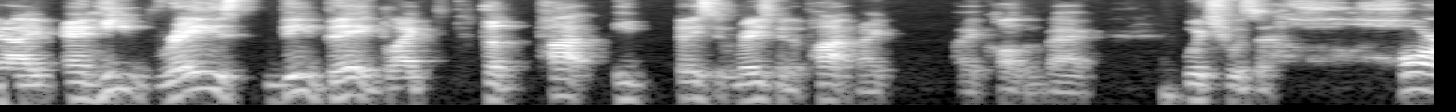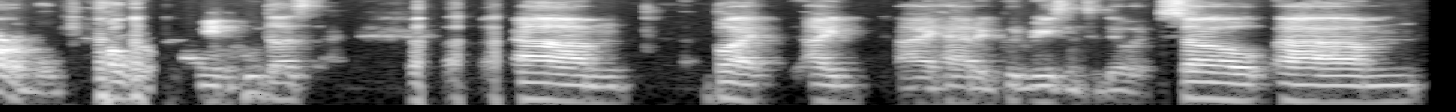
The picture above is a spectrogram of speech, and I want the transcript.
and I and he raised me big, like the pot. He basically raised me the pot, and I I called him back, which was a horrible poker. I mean, who does that? Um, but I I had a good reason to do it. So um,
